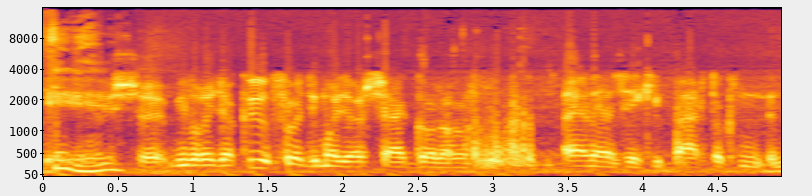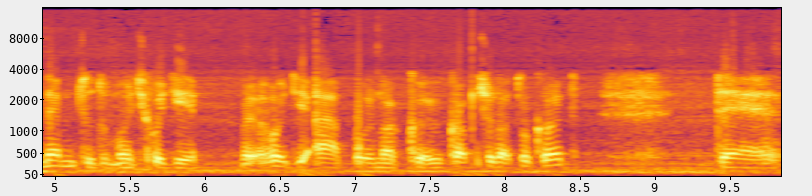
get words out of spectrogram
Igen. És mivel hogy a külföldi magyarsággal a ellenzéki pártok nem tudom, hogy hogy, épp, hogy ápolnak kapcsolatokat, de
